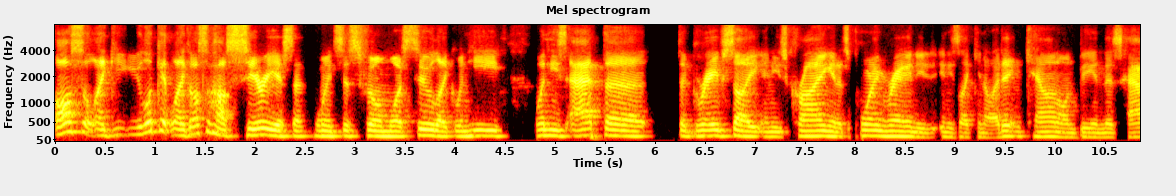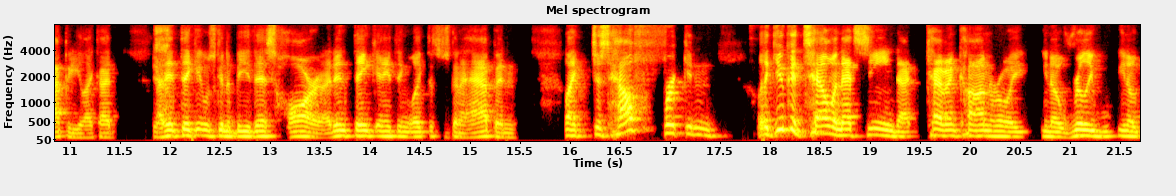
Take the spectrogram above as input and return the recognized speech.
also like you look at like also how serious at points this film was too. Like when he when he's at the the gravesite and he's crying and it's pouring rain and, he's like, you know, I didn't count on being this happy. Like I yeah. I didn't think it was going to be this hard. I didn't think anything like this was going to happen. Like just how freaking like you could tell in that scene that Kevin Conroy, you know, really, you know,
